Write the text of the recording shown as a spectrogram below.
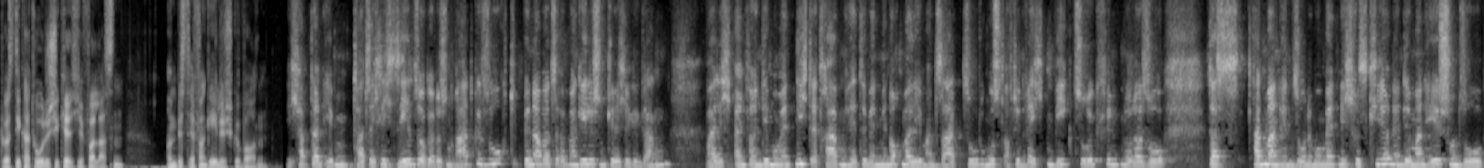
Du hast die katholische Kirche verlassen und bist evangelisch geworden. Ich habe dann eben tatsächlich seelsorgerischen Rat gesucht, bin aber zur evangelischen Kirche gegangen, weil ich einfach in dem Moment nicht ertragen hätte, wenn mir nochmal jemand sagt, so, du musst auf den rechten Weg zurückfinden oder so. Das kann man in so einem Moment nicht riskieren, indem man eh schon so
